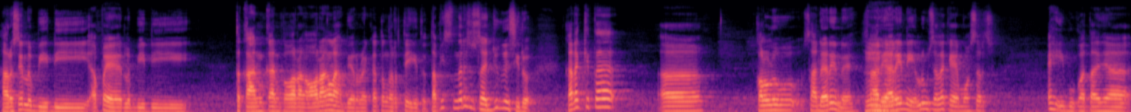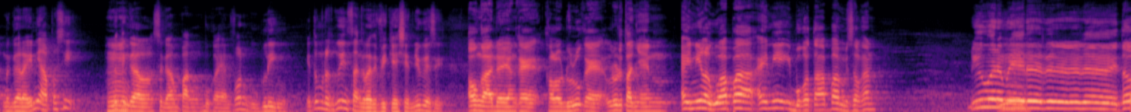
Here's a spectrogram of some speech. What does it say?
harusnya lebih di apa ya lebih ditekankan ke orang-orang lah biar mereka tuh ngerti gitu. Tapi sebenarnya susah juga sih dok. Karena kita eh kalau lu sadarin ya sehari-hari nih lu misalnya kayak mau search eh ibu kotanya negara ini apa sih? Lu tinggal segampang buka handphone googling. Itu menurut gue instant gratification juga sih. Oh nggak ada yang kayak kalau dulu kayak lu ditanyain, eh ini lagu apa, eh ini ibu kota apa, misalkan di mana Iya. itu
